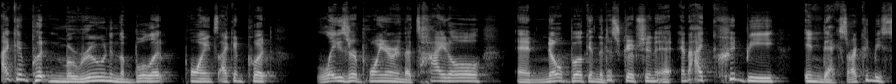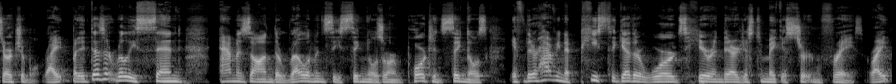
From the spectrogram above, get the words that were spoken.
I can put maroon in the bullet points. I can put laser pointer in the title and notebook in the description. And I could be indexed or it could be searchable, right? But it doesn't really send Amazon the relevancy signals or important signals if they're having to piece together words here and there just to make a certain phrase, right?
